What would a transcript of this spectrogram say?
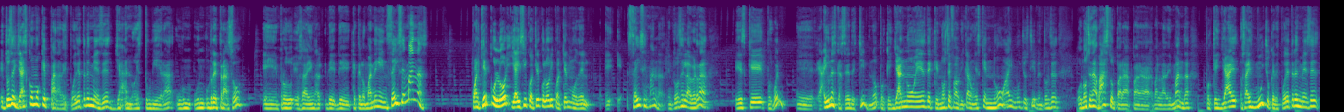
Entonces ya es como que para después de tres meses ya no estuviera un, un, retraso, o sea, de, que te lo manden en seis semanas. Cualquier color, y ahí sí, cualquier color y cualquier modelo. Eh, eh, seis semanas. Entonces la verdad es que, pues bueno, eh, hay una escasez de chips, ¿no? Porque ya no es de que no se fabricaron, es que no hay muchos chips. Entonces o no se da abasto para, para, la demanda, porque ya es, mucho que después de tres meses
